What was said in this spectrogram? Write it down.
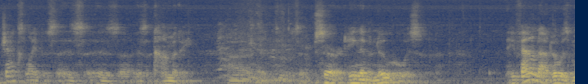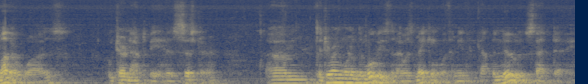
Jack's life is is is, uh, is a comedy. Uh, it's absurd. He never knew who his. He found out who his mother was, who turned out to be his sister. Um, during one of the movies that I was making with him, he got the news that day.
